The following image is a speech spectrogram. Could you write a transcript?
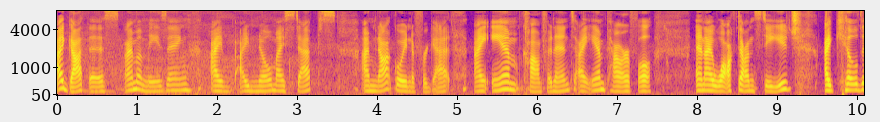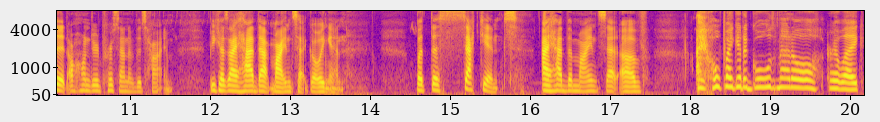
I got this, I'm amazing, I, I know my steps, I'm not going to forget, I am confident, I am powerful, and I walked on stage, I killed it 100% of the time because I had that mindset going in. But the second I had the mindset of, I hope I get a gold medal or like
